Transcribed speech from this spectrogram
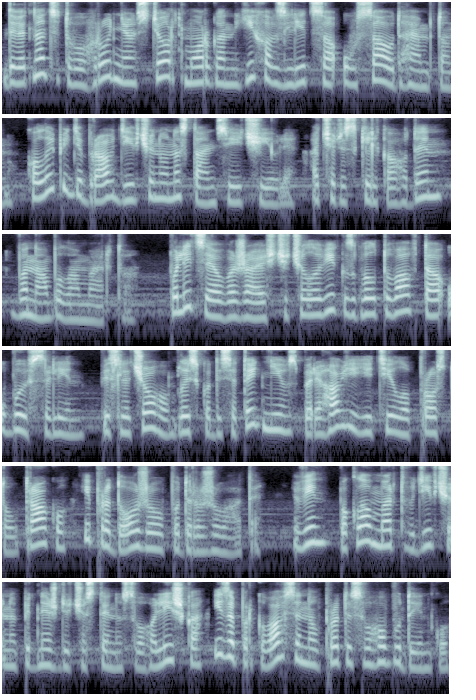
19 грудня Стюарт Морган їхав з Ліца у Саутгемптон, коли підібрав дівчину на станції Чівлі, а через кілька годин вона була мертва. Поліція вважає, що чоловік зґвалтував та убив Селін, після чого близько 10 днів зберігав її тіло просто у траку і продовжував подорожувати. Він поклав мертву дівчину під нижню частину свого ліжка і запаркувався навпроти свого будинку,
